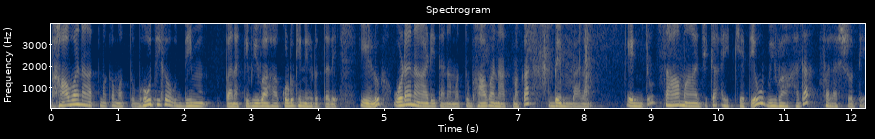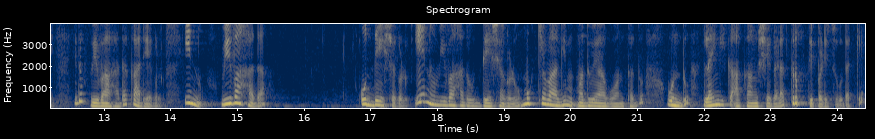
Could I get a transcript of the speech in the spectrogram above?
ಭಾವನಾತ್ಮಕ ಮತ್ತು ಭೌತಿಕ ಉದ್ದೀಪನಕ್ಕೆ ವಿವಾಹ ಕೊಡುಗೆ ನೀಡುತ್ತದೆ. ಏಳು, ಒಡನಾಡಿತನ ಮತ್ತು ಭಾವನಾತ್ಮಕ ಬೆಂಬಲ. ಎಂಟು, ಸಾಮಾಜಿಕ ಐಕ್ಯತೆಯು ವಿವಾಹದ ಫಲಶ್ರುತಿ. ಇದು ವಿವಾಹದ ಕಾರ್ಯಗಳು. ಇನ್ನು, ವಿವಾಹದ ಉದ್ದೇಶಗಳು. ಏನು ವಿವಾಹದ ಉದ್ದೇಶಗಳು? ಮುಖ್ಯವಾಗಿ ಮದುವೆಯಾಗುವಂಥದ್ದು ಒಂದು ಲೈಂಗಿಕ ಆಕಾಂಕ್ಷೆಗಳ ತೃಪ್ತಿಪಡಿಸುವುದಕ್ಕೆ,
